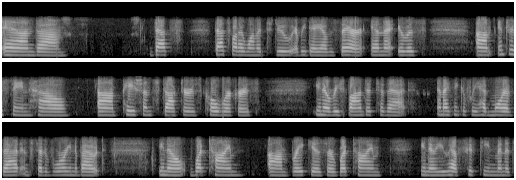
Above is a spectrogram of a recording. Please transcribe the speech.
And um, that's that's what I wanted to do every day I was there, and it was um, interesting how uh, patients, doctors, coworkers, you know, responded to that. And I think if we had more of that instead of worrying about, you know, what time um, break is or what time, you know, you have 15 minutes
